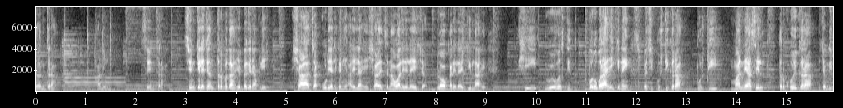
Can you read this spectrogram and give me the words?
डन करा आणि सेंड करा. सेंड केल्याच्यानंतर बघा हे बघा आपली शाळाचा कोड या ठिकाणी आलेला आहे. शाळेचं नाव आलेलं आहे. ब्लॉक आलेला आहे. जिल्हा आहे. ही व्यवस्थित बरोबर आहे की नाही याची पुष्टी करा. पुष्टी मान्य असेल तर होय करा. याच्यामध्ये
